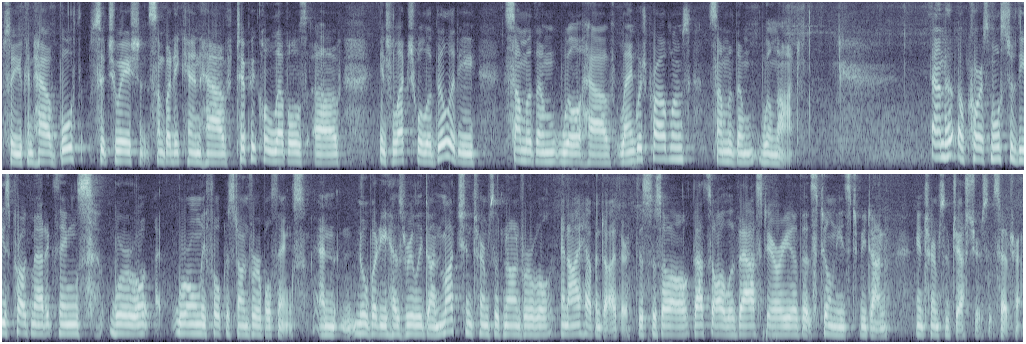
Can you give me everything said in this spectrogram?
So you can have both situations. Somebody can have typical levels of intellectual ability. Some of them will have language problems, some of them will not. And of course, most of these pragmatic things were, were only focused on verbal things. And nobody has really done much in terms of nonverbal, and I haven't either. This is all, that's all a vast area that still needs to be done in terms of gestures, etc.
